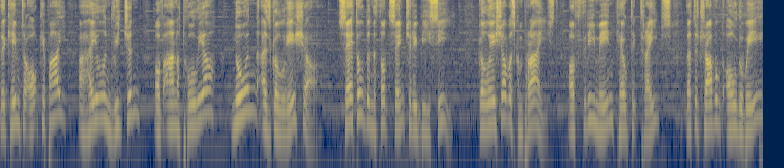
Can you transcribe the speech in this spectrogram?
that came to occupy a highland region of Anatolia known as Galatia. Settled in the 3rd century BC, Galatia was comprised of three main Celtic tribes that had travelled all the way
